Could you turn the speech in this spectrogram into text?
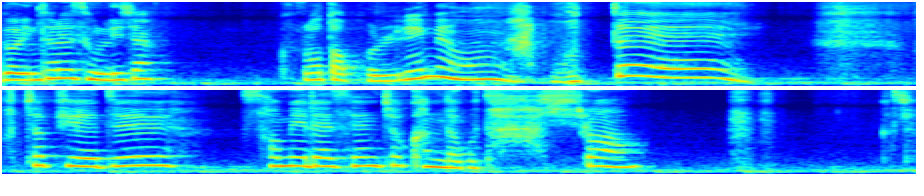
이거 인터넷에 올리자. 그러다 걸리면 뭐 어때? 어차피 애들 서밀에 센 척한다고 다 싫어. 가자.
